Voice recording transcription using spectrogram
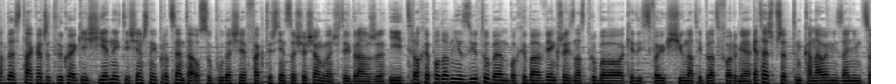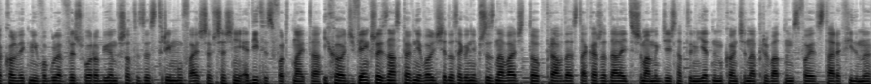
prawda jest taka, że tylko jakieś jednej tysięcznej procenta osób uda się faktycznie coś osiągnąć w tej branży. I trochę podobnie z YouTube'em, bo chyba większość z nas próbowała kiedyś swoich sił na tej platformie. Ja też przed tym kanałem i zanim cokolwiek mi w ogóle wyszło, robiłem shoty ze streamów, a jeszcze wcześniej edity z Fortnite'a. I choć większość z nas pewnie woli się do tego nie przyznawać, to prawda jest taka, że dalej trzymamy gdzieś na tym jednym koncie na prywatnym swoje stare filmy.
